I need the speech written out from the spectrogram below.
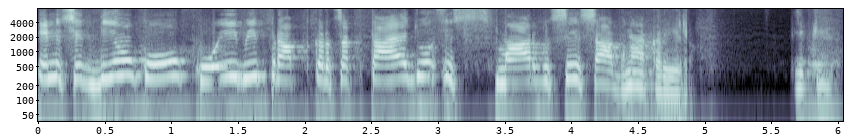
इन सिद्धियों को कोई भी प्राप्त कर सकता है जो इस मार्ग से साधना करेगा। ठीक है?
